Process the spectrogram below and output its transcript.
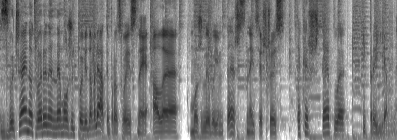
Звичайно, тварини не можуть повідомляти про свої сни, але можливо їм теж сниться щось таке ж тепле і приємне.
